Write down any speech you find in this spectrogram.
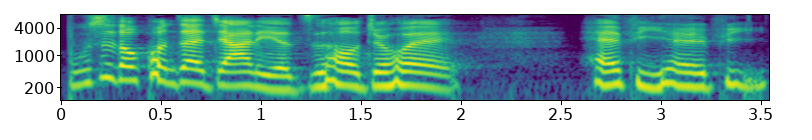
不是都困在家里了之后就会。Happy Happy，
